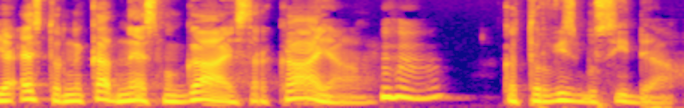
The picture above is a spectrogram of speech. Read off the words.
ja es tur nekad neesmu gājis ar kājām, mm -hmm. ka tur viss būs ideāli,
